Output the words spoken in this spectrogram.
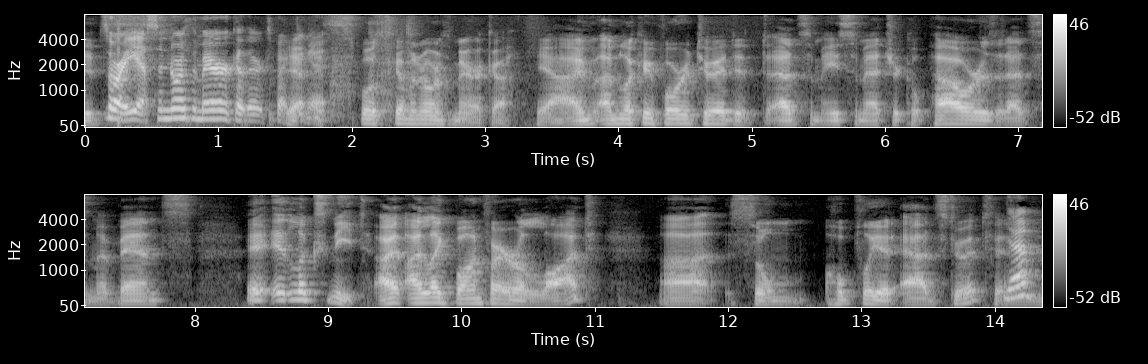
it's sorry, yes, in North America they're Yeah, expecting it. it's supposed to come in North America. Yeah, I'm, I'm looking forward to it. It adds some asymmetrical powers. It adds some events. It, it looks neat. I, I like Bonfire a lot. Uh, so hopefully it adds to it. And Yeah.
